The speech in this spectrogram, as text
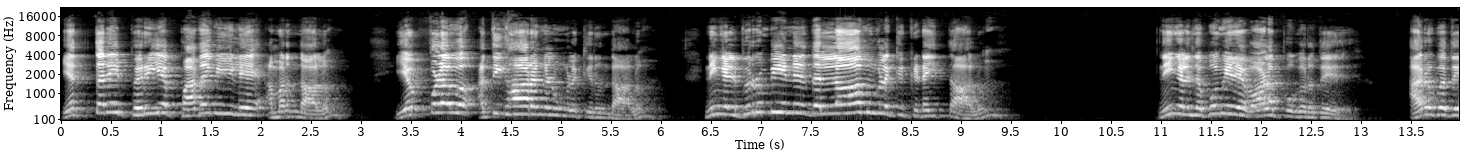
எத்தனை பெரிய பதவியிலே அமர்ந்தாலும் எவ்வளவு அதிகாரங்கள் உங்களுக்கு இருந்தாலும் நீங்கள் விரும்பினதெல்லாம் உங்களுக்கு கிடைத்தாலும் நீங்கள் இந்த பூமியிலே வாழப்போகிறது அறுபது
